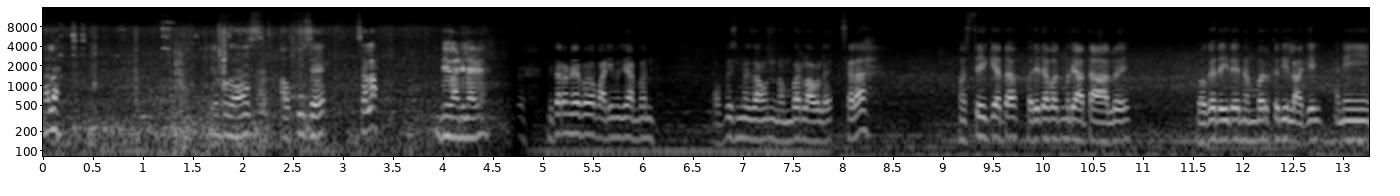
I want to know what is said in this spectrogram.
चला. हे बघा ऑफिस आहे. चला. दे गाडी लाव्या. मित्रांनो हे बघा पाठीमागे आपण ऑफिसमध्ये जाऊन नंबर लावला आहे चला मस्त आहे की आता फरीदाबादमध्ये आता आलो आहे बघत इथे नंबर कधी लागेल आणि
